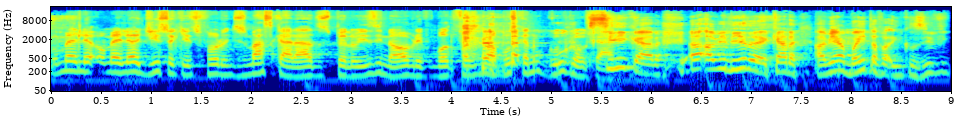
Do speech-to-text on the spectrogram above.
O melhor, o melhor disso é que eles foram desmascarados pelo Easy Nobre fazendo uma busca no Google, cara. Sim, cara. A, a menina, cara, a minha mãe tá. Inclusive,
